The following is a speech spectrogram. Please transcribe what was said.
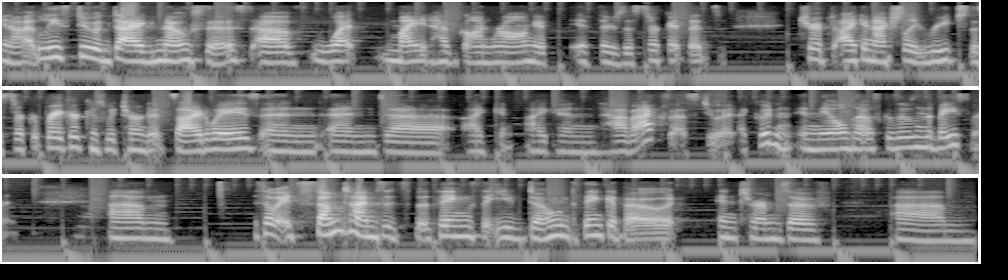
you know at least do a diagnosis of what might have gone wrong if if there's a circuit that's tripped i can actually reach the circuit breaker because we turned it sideways and and uh, i can i can have access to it. I couldn't in the old house because it was in the basement. Um, so it's sometimes it's the things that you don't think about in terms of um,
